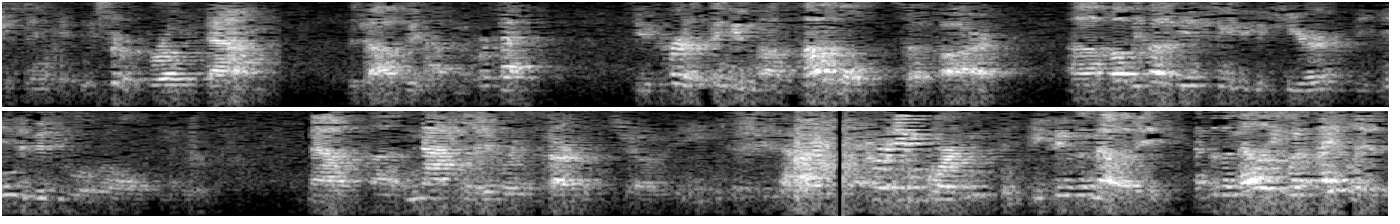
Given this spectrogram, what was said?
interesting, we sort of broke down the jobs we have in the quartet. So you've heard us singing an ensemble so far, uh, but we thought it'd be interesting if you could hear the individual roles in the group. Now, uh, naturally, we're going to start with Jody. He's pretty important. He sings a melody, and so the melody, when isolated,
